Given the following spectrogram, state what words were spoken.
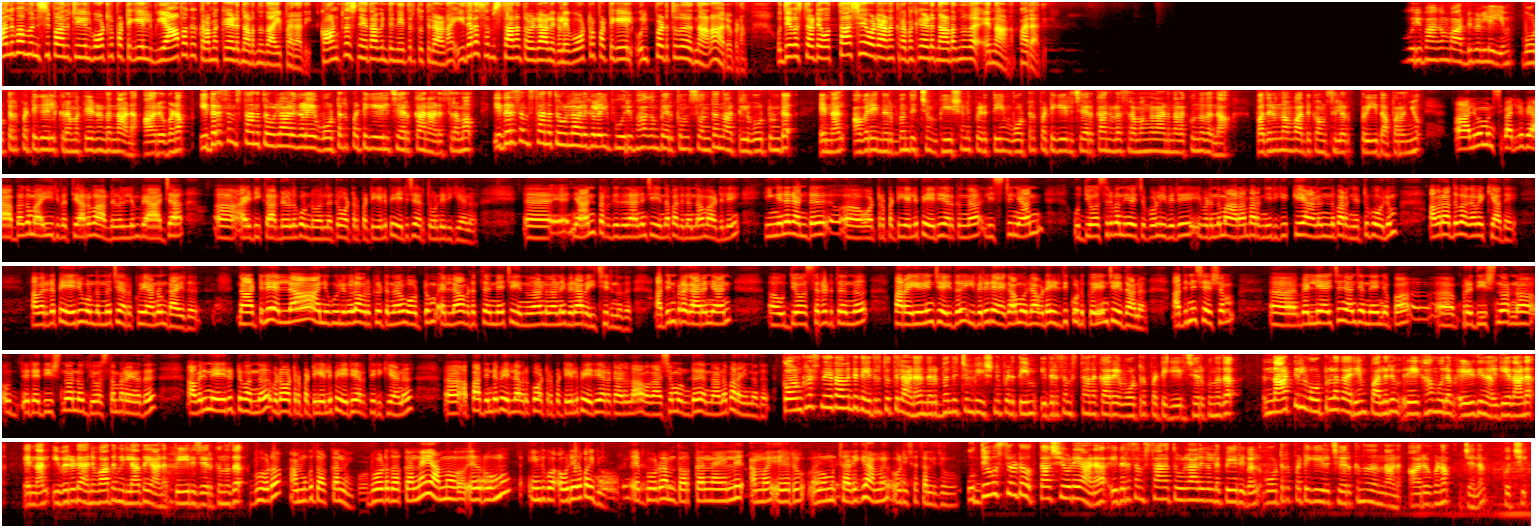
ആലുവ മുനിസിപ്പാലിറ്റിയിൽ വോട്ടർ പട്ടികയിൽ വ്യാപക ക്രമക്കേട് നടന്നതായി പരാതി. കോൺഗ്രസ് നേതാവിന്റെ നേതൃത്വത്തിലാണ് ഇതര സംസ്ഥാന തൊഴിലാളികളെ വോട്ടർ പട്ടികയിൽ ഉൾപ്പെടുത്തുന്നതെന്നാണ് ആരോപണം. ഉദ്യോഗസ്ഥരുടെ ഒത്താശയോടെയാണ് ക്രമക്കേട് നടന്നത് എന്നാണ് പരാതി. ഭൂരിഭാഗം വാർഡുകളിലെയും വോട്ടർ പട്ടികയിൽ ക്രമക്കേടുണ്ടെന്നാണ് ആരോപണം. ഇതര സംസ്ഥാന തൊഴിലാളികളെ വോട്ടർ പട്ടികയിൽ ചേർക്കാനാണ് ശ്രമം. ഇതര സംസ്ഥാന തൊഴിലാളികളിൽ ഭൂരിഭാഗം പേർക്കും സ്വന്തം നാട്ടിൽ വോട്ടുണ്ട്. എന്നാൽ അവരെ നിർബന്ധിച്ചും ഭീഷണിപ്പെടുത്തിയും വോട്ടർ പട്ടികയിൽ ചേർക്കാനുള്ള ശ്രമങ്ങളാണ് നടക്കുന്നതെന്ന് പതിനൊന്നാം വാർഡ് കൗൺസിലർ പ്രീത പറഞ്ഞു. ആലുവ മുനിസിപ്പാലിറ്റി വ്യാപകമായി ഇരുപത്തിയാറ് വാർഡുകളിലും വ്യാജ ഐ ഡി കാർഡുകൾ കൊണ്ടുവന്നിട്ട് വോട്ടർ പട്ടികയിൽ പേര് ചേർത്തുകൊണ്ടിരിക്കുകയാണ്. ഞാൻ പ്രതിനിധാനം ചെയ്യുന്ന പതിനൊന്നാം വാർഡിൽ ഇങ്ങനെ രണ്ട് വോട്ടർ പട്ടികയിൽ പേര് ചേർക്കുന്ന ലിസ്റ്റ് ഞാൻ ഉദ്യോഗസ്ഥർ വന്ന് ചോദിച്ചപ്പോൾ ഇവർ ഇവിടുന്ന് മാറാൻ പറഞ്ഞിരിക്കുകയാണെന്ന് പറഞ്ഞിട്ട് പോലും അവർ അത് വക വയ്ക്കാതെ അവരുടെ പേര് കൊണ്ടുവന്ന് ചേർക്കുകയാണ് ഉണ്ടായത്. നാട്ടിലെ എല്ലാ ആനുകൂല്യങ്ങളും അവർക്ക് കിട്ടുന്ന വോട്ടും എല്ലാം അവിടെ തന്നെ ചെയ്യുന്നതാണെന്നാണ് ഇവർ അറിയിച്ചിരുന്നത്. അതിൻ പ്രകാരം ഞാൻ ഉദ്യോഗസ്ഥരുടെ അടുത്ത് നിന്ന് പറയുകയും ചെയ്ത് ഇവർ രേഖാമൂലം അവിടെ എഴുതി കൊടുക്കുകയും ചെയ്താണ് അതിനുശേഷം വെള്ളിയാഴ്ച ഞാൻ ചെന്ന് കഴിഞ്ഞപ്പോൾ പ്രതീഷ് എന്ന് പറഞ്ഞ രതീഷ് എന്ന് പറഞ്ഞ ഉദ്യോഗസ്ഥൻ പറയണത് അവർ നേരിട്ട് വന്ന് ഇവിടെ വോട്ടർ പട്ടികയിൽ പേര് ചേർത്തിരിക്കുകയാണ്. അപ്പൊ അതിന്റെ പേരിൽ അവർക്ക് വോട്ടർ പട്ടികയിൽ പേര് ചേർക്കാനുള്ള അവകാശമുണ്ട് എന്നാണ് പറയുന്നത്. കോൺഗ്രസ് നേതാവിന്റെ നേതൃത്വത്തിലാണ് നിർബന്ധിച്ചും ഭീഷണിപ്പെടുത്തിയും ഇതര സംസ്ഥാനക്കാരെ വോട്ടർ പട്ടികയിൽ ചേർക്കുന്നത്. നാട്ടിൽ വോട്ടുള്ള കാര്യം പലരും രേഖാമൂലം എഴുതി നൽകിയതാണ്. എന്നാൽ ഇവരുടെ അനുവാദമില്ലാതെയാണ് പേര് ചേർക്കുന്നത്. ബോർഡ് നമുക്ക് തുറക്കാൻ ബോർഡ് തുറക്കാൻ റൂം ଏମିତି କ- ଓଡ଼ିଆରେ କହିଦିଅ ଏ ଭୋଟ ଆମ ଦରକାର ନାହିଁ ହେଲେ ଆମ ଏ ରୁମ୍ ଛାଡ଼ିକି ଆମେ ଓଡ଼ିଶା ଚାଲିଯିବୁ ഉദ്യോഗസ്ഥരുടെ ഒത്താശയോടെയാണ് ഇതര സംസ്ഥാന തൊഴിലാളികളുടെ പേരുകൾ വോട്ടർ പട്ടികയിൽ ചേർക്കുന്നതെന്നാണ് ആരോപണം ജനം കൊച്ചി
